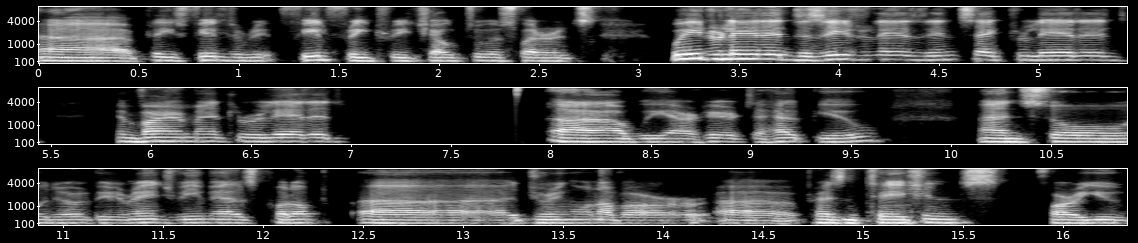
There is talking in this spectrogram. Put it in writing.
uh, please feel to feel free to reach out to us, whether it's weed related, disease related, insect related, environmental related. Uh, we are here to help you. And so there will be a range of emails put up uh, during one of our uh, presentations for you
